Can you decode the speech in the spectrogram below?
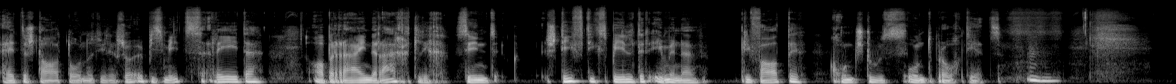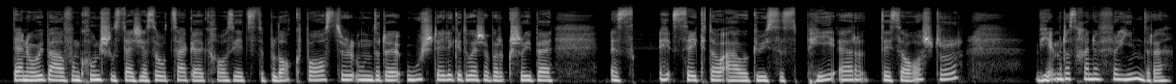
hat der Staat hier natürlich schon etwas mitzureden. Aber rein rechtlich sind Stiftungsbilder in einem privaten Kunsthaus untergebracht jetzt. Mhm. Der Neubau vom Kunsthaus der ist ja sozusagen quasi jetzt der Blockbuster unter den Ausstellungen. Du hast aber geschrieben, es sagt da auch ein gewisses PR-Desaster. Wie hat man das verhindern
